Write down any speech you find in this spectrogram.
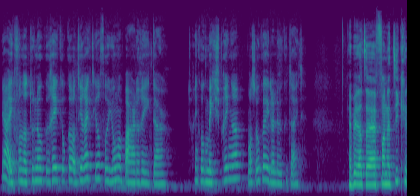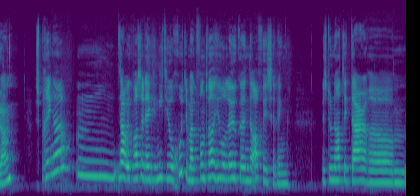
ja, ik vond dat toen ook, reed ik ook al direct heel veel jonge paarden reed ik daar. Toen ging ik ook een beetje springen, was ook een hele leuke tijd. Heb je dat eh, fanatiek gedaan? Springen? Mm, nou, ik was er denk ik niet heel goed in, maar ik vond het wel heel leuk in de afwisseling. Dus toen had ik daar... ehm,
